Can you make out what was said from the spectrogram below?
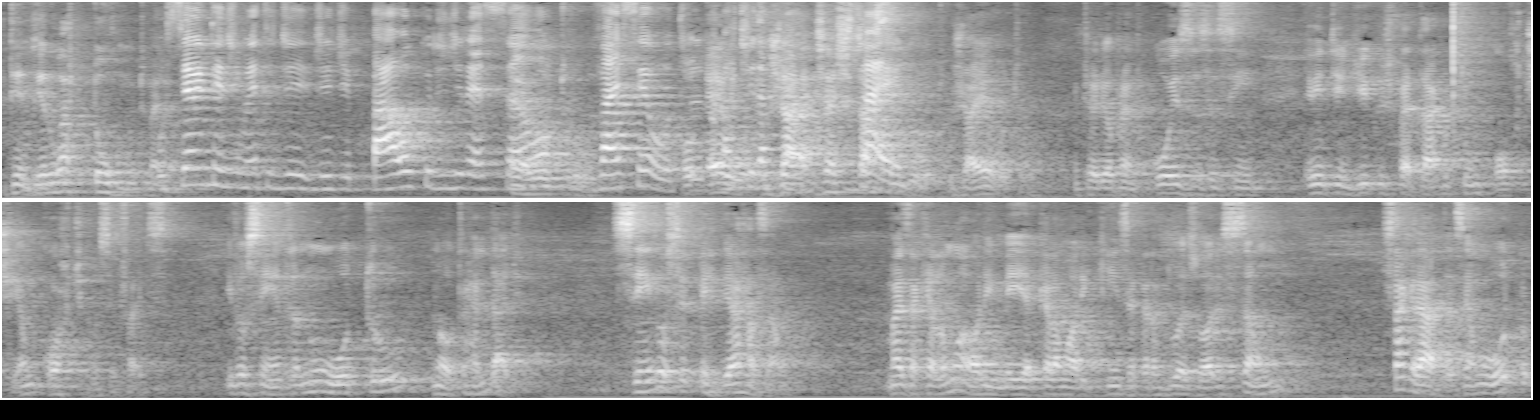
Entendendo o ator muito melhor. O seu entendimento de, de, de palco, de direção, É outro. vai ser outro. É a partir outro, da já, já está é. sendo outro, já é outro. Entendeu? Por exemplo, coisas assim. Eu entendi que o espetáculo tem um corte, é um corte que você faz. E você entra num outro, numa outra realidade. Sem você perder a razão. Mas aquela uma hora e meia, aquela uma hora e quinze, aquelas duas horas são sagradas. É um outro.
